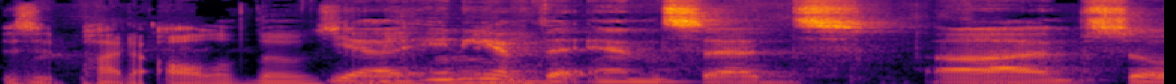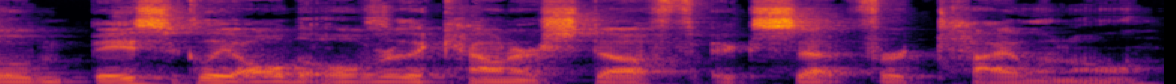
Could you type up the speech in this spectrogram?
Is it apply to all of those? Yeah, any, any? of the NSAIDs. Uh, so basically, all the over-the-counter stuff except for Tylenol.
